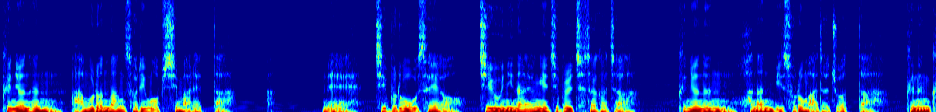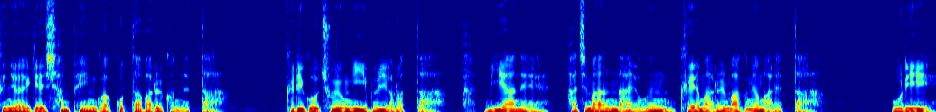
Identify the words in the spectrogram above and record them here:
그녀는 아무런 망설임 없이 말했다. 네, 집으로 오세요. 지훈이 나영의 집을 찾아가자 그녀는 환한 미소로 맞아주었다. 그는 그녀에게 샴페인과 꽃다발을 건넸다. 그리고 조용히 입을 열었다. 미안해. 하지만 나영은 그의 말을 막으며 말했다. 우리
